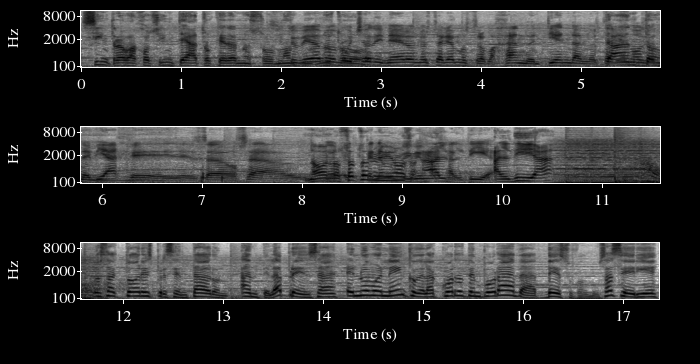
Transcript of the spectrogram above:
sin trabajo, sin teatro, que era nuestro... Si no- tuviéramos nuestro- mucho dinero, no estaríamos trabajando, entiéndanlo, estaríamos Tanto. de viaje, o sea, o sea, No, nosotros tenemos- vivimos, al, al día. al día. Los actores presentaron ante la prensa el nuevo elenco de la cuarta temporada de su famosa serie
